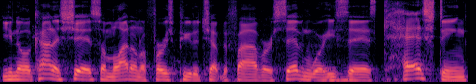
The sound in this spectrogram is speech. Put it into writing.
you know, it kind of sheds some light on the first Peter chapter 5, verse 7, where he says, casting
